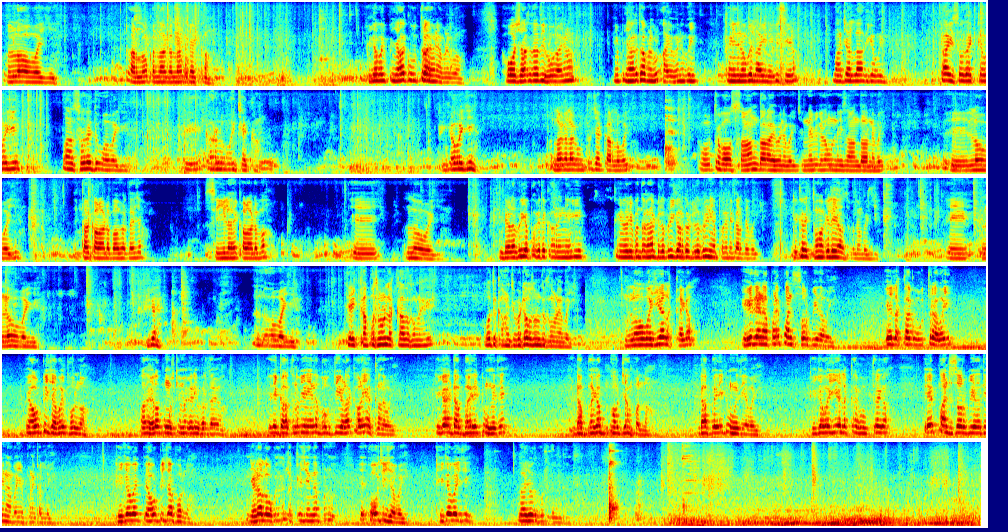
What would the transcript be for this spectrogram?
ਲਓ ਬਾਈ ਜੀ ਕਰ ਲਓ ਕੱਲਾ ਕੱਲਾ ਚੈੱਕ ਠੀਕ ਹੈ ਬਾਈ 50 ਕਬੂਤਰ ਆਏ ਹੋਏ ਨੇ ਆਪਣੇ ਕੋਲ ਹੋ ਸਕਦਾ ਵੀ ਹੋਰ ਆ ਜਾਣਾ ਇਹ 50 ਕੁ ਤਾਂ ਆਪਣੇ ਕੋਲ ਆਏ ਹੋਏ ਨੇ ਬਾਈ ਕਈ ਦਿਨ ਹੋ ਗਏ ਲਾਈ ਨਹੀਂ ਵੀ ਸੇਲ। ਮਾ ਚੱਲ ਲਾ ਦੀ ਬਾਈ। 250 ਦਾ ਇੱਕ ਆ ਬਾਈ ਜੀ 500 ਦੇ ਦੋ ਆ ਬਾਈ ਜੀ। ਤੇ ਕਰ ਲਓ ਬਾਈ ਚੈੱਕ ਠੀਕ ਆ ਬਾਈ ਜੀ। ਅਲੱਗ ਅਲੱਗ ਕਬੂਤਰ ਚੈੱਕ ਕਰ ਲਓ ਬਾਈ। ਕਬੂਤਰ ਬਹੁਤ ਸ਼ਾਨਦਾਰ ਆਏ ਹੋਏ ਨੇ ਬਾਈ, ਜਿੰਨੇ ਵੀ ਕਹਦਾ ਉਨੇ ਸ਼ਾਨਦਾਰ ਨੇ ਬਾਈ। ਤੇ ਲਓ ਬਾਈ ਜੀ, ਇੱਕ ਕਾਲਾ ਡੱਬਾ ਫਿਰਦਾ ਇਹ 'ਚ। ਸੀਲ ਹੈ ਕਾਲਾ ਡੱਬਾ। ਤੇ ਲਓ ਬਾਈ ਜੀ ਡਿਲੀਵਰੀ ਆਪਾਂ ਕਿਤੇ ਕਰਨੀ ਨਹੀਂ ਹੈਗੀ। ਕਈ ਵਾਰੀ ਬੰਦਾ ਕਹਿੰਦਾ ਡਿਲੀਵਰੀ ਕਰ ਦਿਓ ਡਿਲੀਵਰੀ ਨਹੀਂ ਆਪਾਂ ਕਿਤੇ ਕਰਦੇ ਬਾਈ। ਠੀਕ ਹੈ ਇੱਥੋਂ ਆ ਕੇ ਲੈ ਆ ਸਕਦੇ ਹੋ ਬਾਈ ਜੀ। ਤੇ ਲਓ ਬਾਈ ਜੀ ਠੀਕ ਹੈ ਲਓ ਬਾਈ ਜੀ। ਤੇ ਇੱਕ ਆਪਾਂ ਤੁਹਾਨੂੰ ਲੱਕਾ ਵਿਖਾਉਣੇ ਹੈਗੇ। ਉਹ ਦੁਕਾਨ 'ਚ ਬੈਠਾ, ਉਹ ਤੁਹਾਨੂੰ ਦਿਖਾਉਣਾ ਬਾਈ। ਲਓ ਬਾਈ ਜੀ ਆ ਲੱਕਾ ਹੈਗਾ। ਇਹ ਦੇਣਾ ਆਪਣੇ 500 ਰੁਪਏ ਦਾ ਬਾਈ। ਇਹ ਲੱਕਾ ਕਬੂਤਰ ਹੈ ਬਾਈ। ਪਿਆਉਟੀ ਜਾ ਬਾਈ ਫੁੱਲ। ਆ ਆਹ ਦੇਖ ਲਓ ਪੂੰਛ ਕਿਵੇਂ ਕਰੀ ਫਿਰਦਾ ਹੈਗਾ। ਇਹਦੀ ਗਰਦਨ ਵੀ ਆ ਜਾਂਦਾ ਬੋਦੀ ਵਾਲਾ, ਕਾਲੀਆਂ ਅੱਖਾਂ ਦਾ ਬਾਈ। ਠੀਕ ਹੈ ਡੱਬਾ ਇਹਦੇ ਟੂਹੇ ਤੇ। ਡੱਬਾ ਹੈਗਾ ਮੌਜਾਂ ਫੁੱਲ। ਡੱਬੇ ਦੀ ਟੂਹੇ ਤੇ ਆ ਬਾਈ। ਠੀਕ ਹੈ ਬਾਈ ਜੀ, ਇਹ ਲੱਕਾ ਕਬੂਤਰ ਹੈਗਾ। ਇਹ 500 ਰੁਪਏ ਦਾ ਦੇਣਾ ਬਾਈ ਆਪਣੇ ਇਕੱਲੇ। ਠੀਕ ਹੈ ਬਾਈ ਪਿਓਰਟੀ ਜਾਂ ਫੁੱਲ ਆ। ਜਿਹੜਾ ਲੋਕ ਕਹਿੰਦੇ ਲੱਕੇ ਜਿੰਦੇ ਆਪਾਂ ਨੂੰ, ਇਹ ਉਹ ਚੀਜ਼ ਆ ਬਾਈ। ਠੀਕ ਹੈ ਬਾਈ ਜੀ? ਲੈ ਜਾਓ ਤਾਂ ਫੁੱਟ ਕਰਾਂਗਾ।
